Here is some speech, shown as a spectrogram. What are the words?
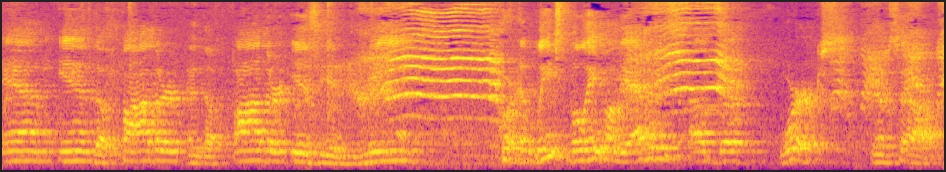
am in the Father and the Father is in me or at least believe on the evidence of the works themselves.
